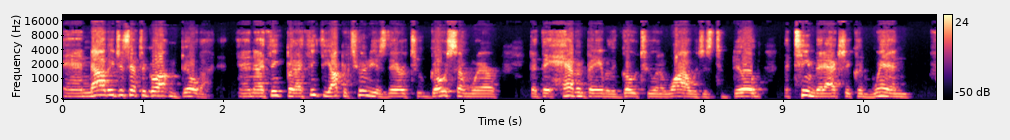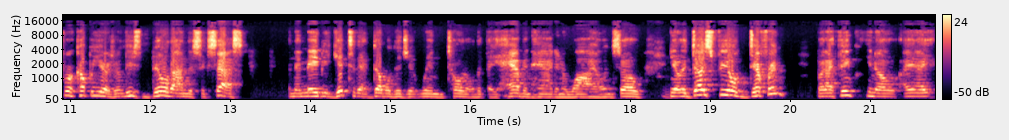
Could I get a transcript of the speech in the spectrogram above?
And now they just have to go out and build on it. And I think, but I think the opportunity is there to go somewhere that they haven't been able to go to in a while, which is to build a team that actually could win for a couple years, or at least build on the success, and then maybe get to that double digit win total that they haven't had in a while. And so, you know, it does feel different, but I think, you know, I, I,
